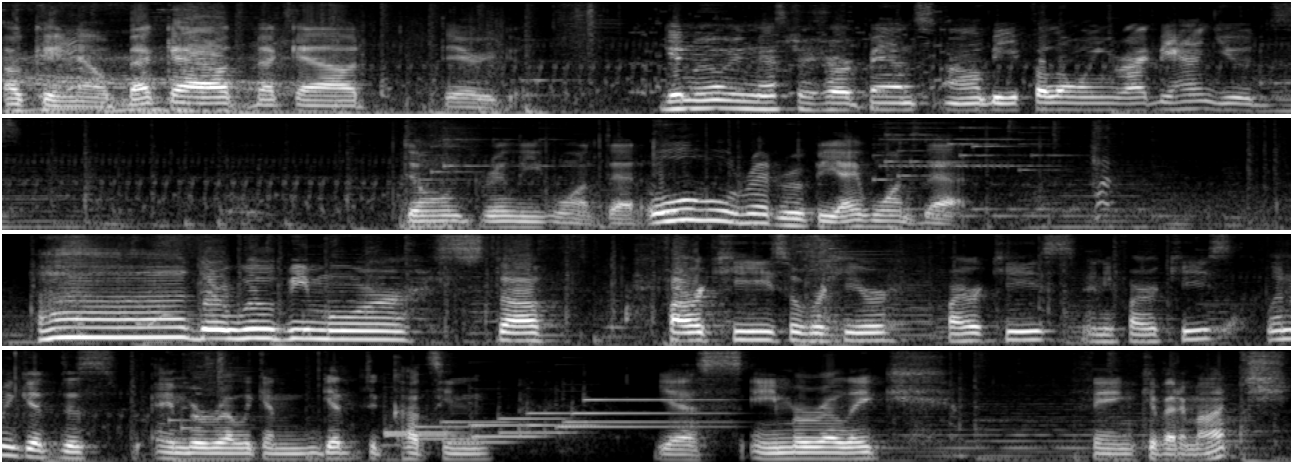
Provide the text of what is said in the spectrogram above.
Okay, now back out, back out. There you go. Get moving, Master Short Pants. I'll be following right behind you. Don't really want that. Oh, red rupee, I want that. Uh, there will be more stuff. Fire Keese over here. Fire Keese. Any fire Keese? Let me get this Amber Relic and get the cutscene Yes, Amber Relic. Thank you very much.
